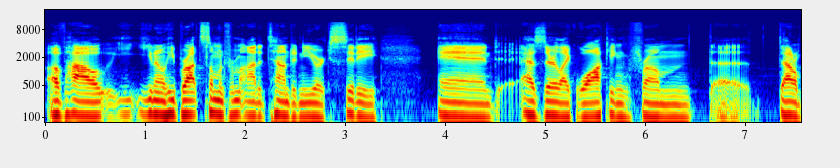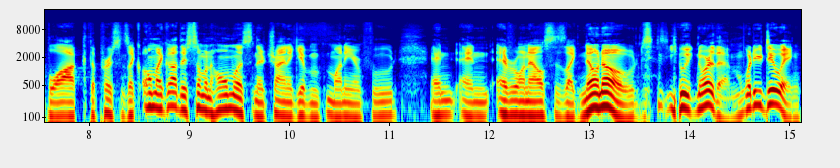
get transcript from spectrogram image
of how you know he brought someone from out of town to New York City, and as they're like walking from the down a block, the person's like, "Oh my God, there's someone homeless," and they're trying to give them money or food, and and everyone else is like, "No, no, you ignore them. What are you doing?"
